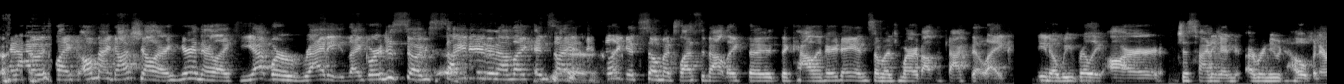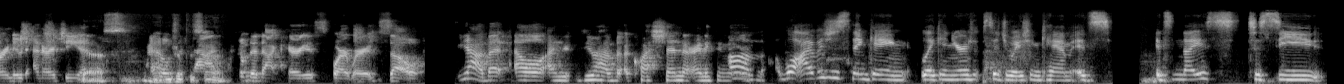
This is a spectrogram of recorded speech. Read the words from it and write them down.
and I was like, oh my gosh, y'all are here, and they're like, yep, we're ready. Like we're just so excited, and I'm like, and so yeah. I, I feel like it's so much less about like the the calendar day and so much more about the fact that like you know, we really are just finding a, a renewed hope and a renewed energy. And yes, 100%. I hope that, that, hope that that carries forward. So yeah, but El, I do you have a question or anything? Um, well, I was just thinking, like in your situation, Cam, it's it's nice to see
